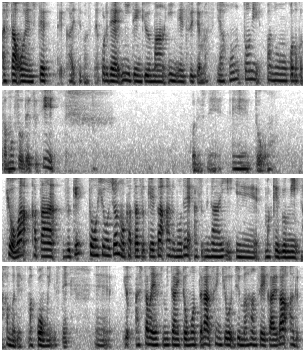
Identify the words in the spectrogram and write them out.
明日応援してって書いてますね。これで2.9万いいねついてます。いや、本当に、あの、この方もそうですし、これですね、えっ、ー、と、今日は片付け、投票所の片付けがあるので休めない、えー、負け組ハムです。まあ、公務員ですね。えー、明日は休みたいと思ったら選挙事務反省会がある。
